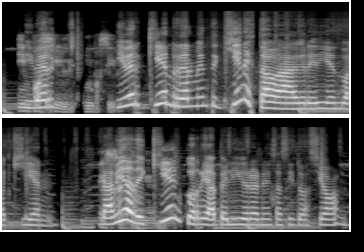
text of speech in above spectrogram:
Objeto y ver- Imposible, imposible. y ver quién realmente, quién estaba agrediendo a quién. La vida de quién corría peligro en esa situación.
